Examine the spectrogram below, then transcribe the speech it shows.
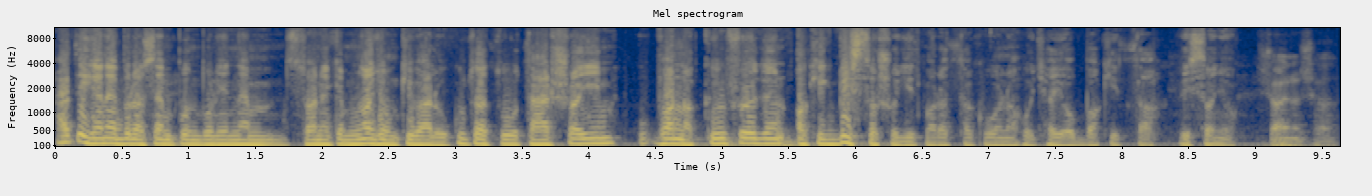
Hát igen, ebből a szempontból én nem, szóval nekem nagyon kiváló kutatótársaim vannak külföldön, akik biztos, hogy itt maradtak volna, hogyha jobbak itt a viszonyok. Sajnos a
